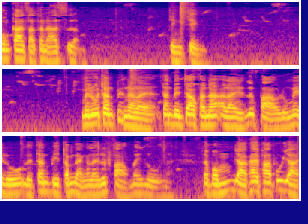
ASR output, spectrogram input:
วงการศาสนาเสื่อม จริง ๆ ไม่รู้ท่านเป็นอะไร ท่านเป็นเจ้าคณะอะไรหรือเปล่าลุงไม่รู้ หรือท่านมีตำแหน่งอะไรหรือเปล่าไม่รู้นะแต่ผมอยากให้พระผู้ใหญ่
